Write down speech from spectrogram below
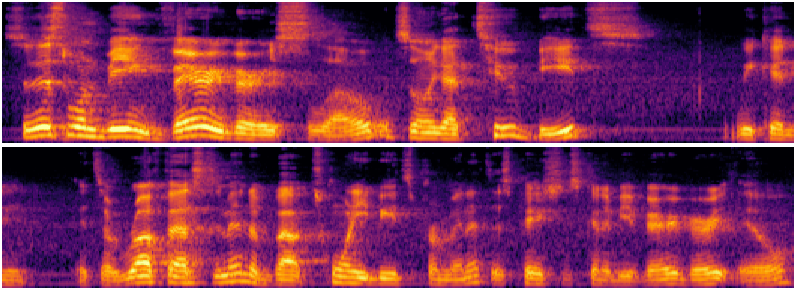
So this one being very, very slow, it's only got two beats. We can it's a rough estimate of about 20 beats per minute. This patient's going to be very, very ill.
